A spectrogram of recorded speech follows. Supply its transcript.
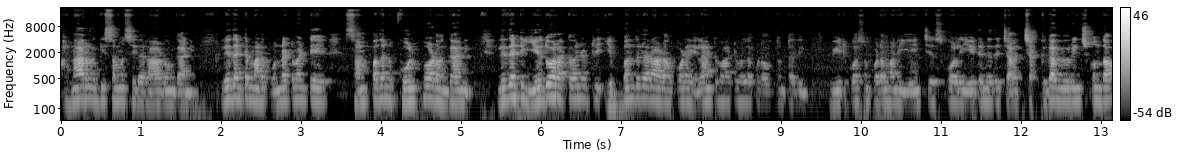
అనారోగ్య సమస్యలు రావడం కానీ లేదంటే మనకు ఉన్నటువంటి సంపదను కోల్పోవడం కానీ లేదంటే ఏదో రకమైనటువంటి ఇబ్బందులు రావడం కూడా ఇలాంటి వాటి వల్ల కూడా అవుతుంటుంది వీటి కోసం కూడా మనం ఏం చేసుకోవాలి ఏంటనేది చాలా చక్కగా వివరించుకుందాం.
